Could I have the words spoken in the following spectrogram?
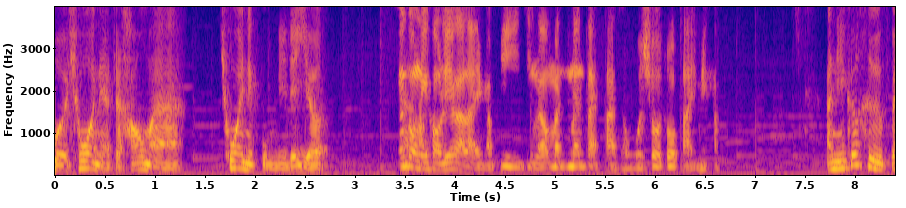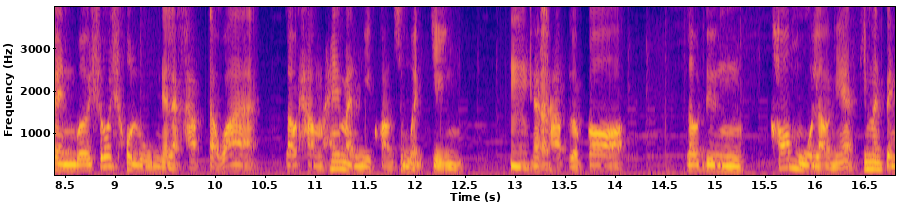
virtual เนี่ยจะเข้ามาช่วยในกลุ่มนี้ได้เยอะซึ่งตรงนี้เขาเรียกอะไรครับพี่จริงๆแล้วมันมันแตกต่างจาก virtual ทั่วไปไหมครับ อันนี้ก็คือเป็น virtual showroom เนี่ยแหละครับ แต่ว่าเราทำให้มันมีความเสมือนจริงอืมนะครับ แล้วก็เราดึงข้อมูลเหล่านี้ที่มันเป็น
